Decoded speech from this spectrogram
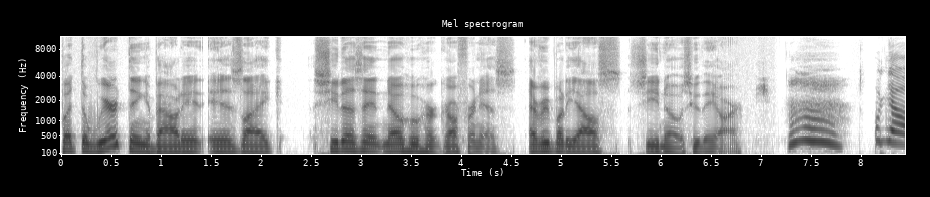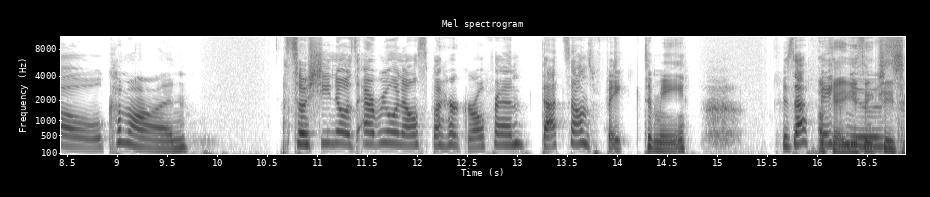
But the weird thing about it is like she doesn't know who her girlfriend is. Everybody else, she knows who they are. no, come on. So she knows everyone else but her girlfriend? That sounds fake to me. Is that fake okay, you think she's?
